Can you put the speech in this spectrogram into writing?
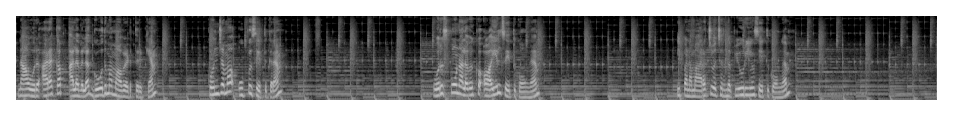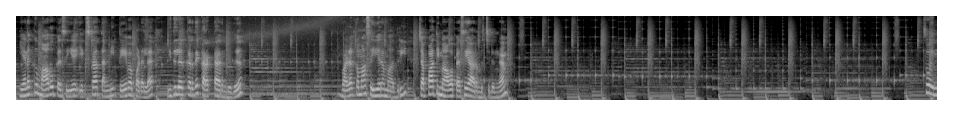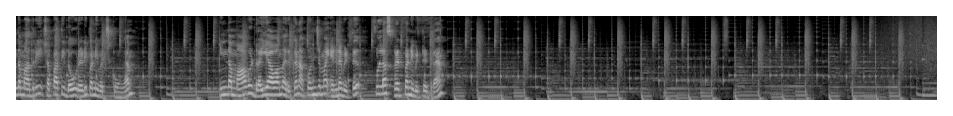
நான் ஒரு அரை கப் அளவில் கோதுமை மாவு எடுத்திருக்கேன். கொஞ்சமாக உப்பு சேர்த்துக்கிறேன். ஒரு ஸ்பூன் அளவுக்கு ஆயில் சேர்த்துக்கோங்க. இப்போ நம்ம அரைச்சி வச்சிருந்த பியூரியும் சேர்த்துக்கோங்க. எனக்கு மாவு பசிய எக்ஸ்ட்ரா தண்ணி தேவைப்படலை. இதில் இருக்கிறதே கரெக்டாக இருந்தது. வழக்கமாக செய்கிற மாதிரி சப்பாத்தி மாவை பிசைய ஆரம்பிச்சிடுங்க. ஸோ இந்த மாதிரி சப்பாத்தி டவ் ரெடி பண்ணி வச்சுக்கோங்க. இந்த மாவு ட்ரை ஆகாமல் இருக்க நான் கொஞ்சமாக எண்ணெய் விட்டு ஃபுல்லாக ஸ்ப்ரெட் பண்ணி விட்டுடுறேன்.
